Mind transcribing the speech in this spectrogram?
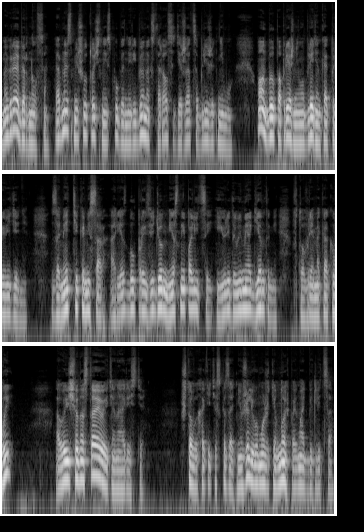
Мегре обернулся. Эрнест Мишу, точно испуганный ребенок, старался держаться ближе к нему. Он был по-прежнему бледен, как привидение. Заметьте, комиссар, арест был произведен местной полицией и ее рядовыми агентами, в то время как вы... А вы еще настаиваете на аресте? Что вы хотите сказать? Неужели вы можете вновь поймать беглеца?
